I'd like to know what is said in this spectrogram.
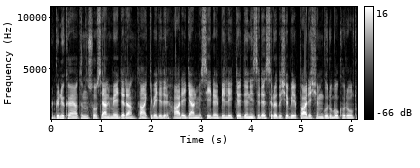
Günlük hayatının sosyal medyadan takip edilir hale gelmesiyle birlikte Denizli'de sıra dışı bir paylaşım grubu kuruldu.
